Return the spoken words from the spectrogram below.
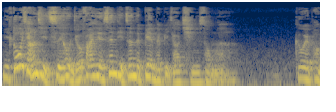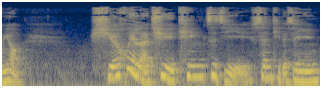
你多讲几次以后，你就会发现身体真的变得比较轻松了。各位朋友，学会了去听自己身体的声音，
